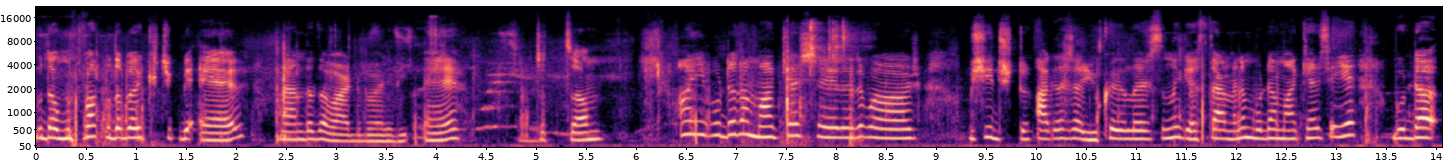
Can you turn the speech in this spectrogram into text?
Bu da mutfak. Bu da böyle küçük bir ev. Bende de vardı böyle bir ev. Tuttum. Ay burada da makyaj şeyleri var. Bir şey düştü. Arkadaşlar yukarılarısını göstermedim. Burada makyaj şeyi. Burada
